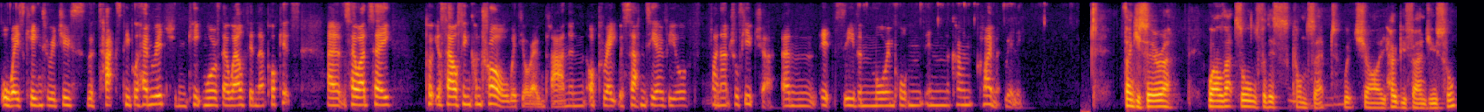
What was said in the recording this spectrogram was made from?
always keen to reduce the tax people hemorrhage and keep more of their wealth in their pockets. Um, so I'd say put yourself in control with your own plan and operate with certainty over your financial future. And it's even more important in the current climate, really. Thank you, Sarah. Well, that's all for this concept, which I hope you found useful.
